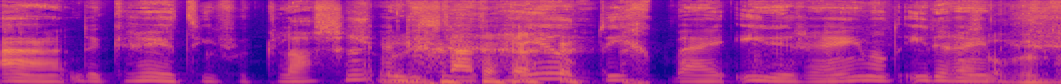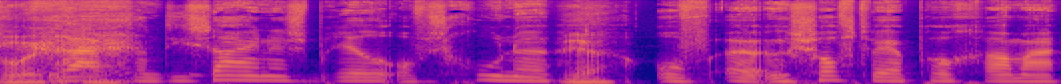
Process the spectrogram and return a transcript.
A, de creatieve klasse. En die staat heel dicht bij iedereen. Want iedereen draagt een designersbril of schoenen Ja. of eh, een softwareprogramma.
